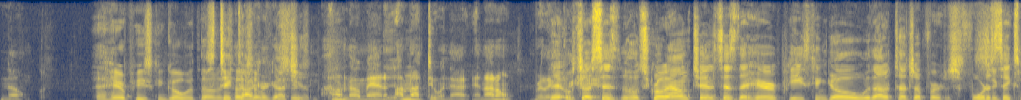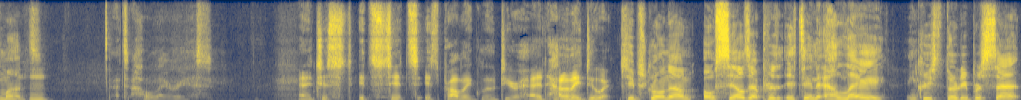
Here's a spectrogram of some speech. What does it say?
No, A hair piece can go without This a touch-up TikToker got you. I don't know, man. I'm not doing that, and I don't really. Yeah, so it says, oh, scroll down, Chin. It says the hair piece can go without a touch up for four to Six- six months. That's hilarious. And it just it sits. It's probably glued to your head. How do they do it? Keep scrolling down. Oh, sales at prison. It's in LA. Increased 30%.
